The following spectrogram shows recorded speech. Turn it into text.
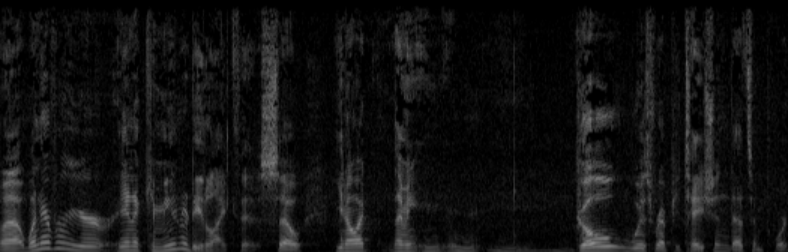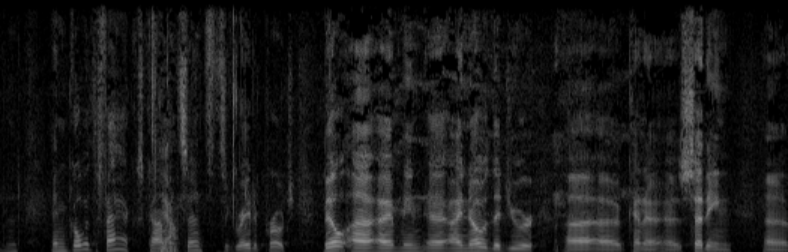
Uh, whenever you're in a community like this, so you know what I mean. Go with reputation. That's important, and go with the facts. Common Yeah. sense. It's a great approach. Bill, uh, I mean, uh, I know that you're uh, uh, kind of uh, setting. Uh,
